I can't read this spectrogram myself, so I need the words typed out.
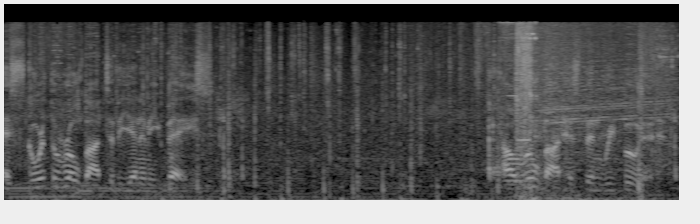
Escort the robot to the enemy base. Our robot has been rebooted.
